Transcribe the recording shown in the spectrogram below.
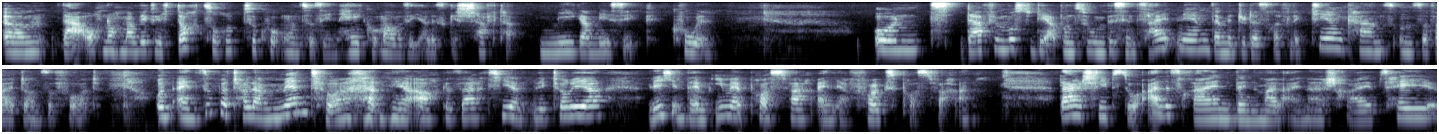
ähm, da auch nochmal wirklich doch zurückzugucken und zu sehen, hey, guck mal, was ich alles geschafft habe. Megamäßig cool. Und dafür musst du dir ab und zu ein bisschen Zeit nehmen, damit du das reflektieren kannst und so weiter und so fort. Und ein super toller Mentor hat mir auch gesagt, hier, Victoria, leg in deinem E-Mail-Postfach ein Erfolgspostfach an. Da schiebst du alles rein, wenn mal einer schreibt, hey,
